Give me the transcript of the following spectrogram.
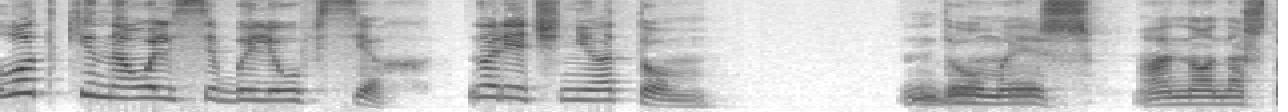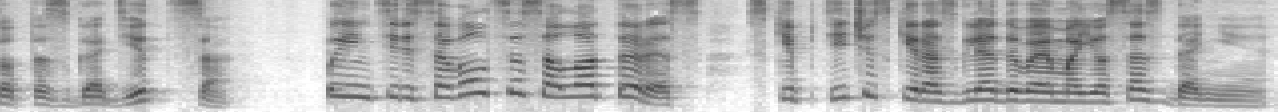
Лодки на Ольсе были у всех, но речь не о том. «Думаешь, оно на что-то сгодится?» Поинтересовался Салат Терес, скептически разглядывая мое создание.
